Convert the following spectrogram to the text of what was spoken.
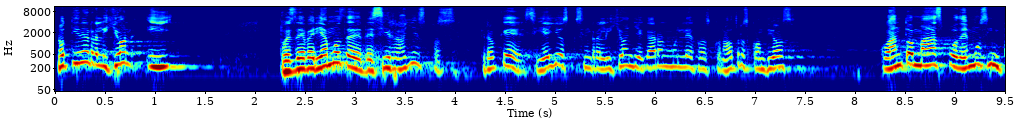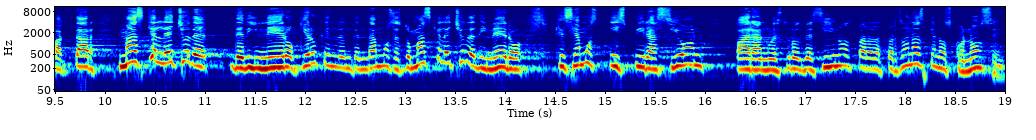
No tienen religión y pues deberíamos de decir, oye, pues creo que si ellos sin religión llegaron muy lejos, con nosotros con Dios, ¿cuánto más podemos impactar? Más que el hecho de, dinero, quiero que lo entendamos esto, más que el hecho de dinero, que seamos inspiración para nuestros vecinos, para las personas que nos conocen.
